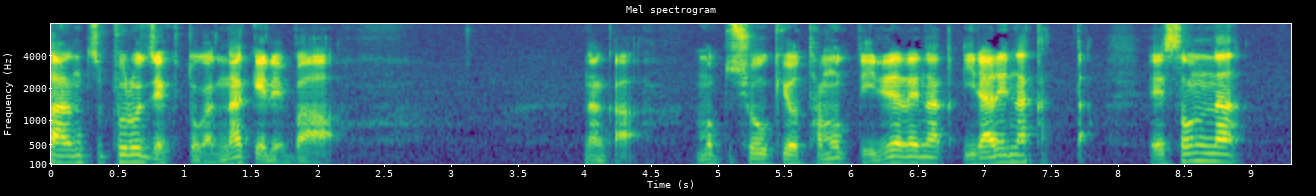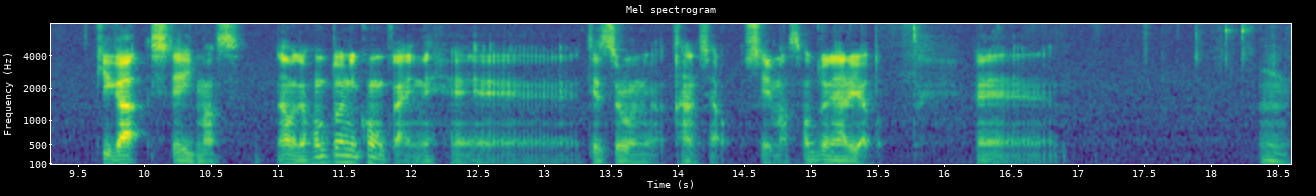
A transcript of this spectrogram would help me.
パンツプロジェクトがなければ、なんか、もっと正気を保っていられな、いられなかった。えー、そんな気がしています。なので本当に今回ね、えー、哲郎には感謝をしています。本当にありがとう。えー、うん。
